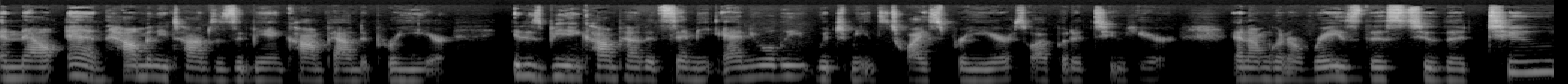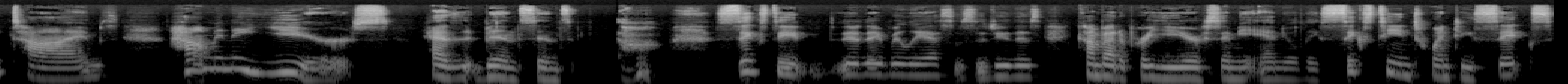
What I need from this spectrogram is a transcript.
And now n, how many times is it being compounded per year? It is being compounded semi-annually, which means twice per year. So I put a 2 here. And I'm going to raise this to the 2 times. How many years has it been since 60, did they really ask us to do this? Compounded per year semi-annually. 1626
